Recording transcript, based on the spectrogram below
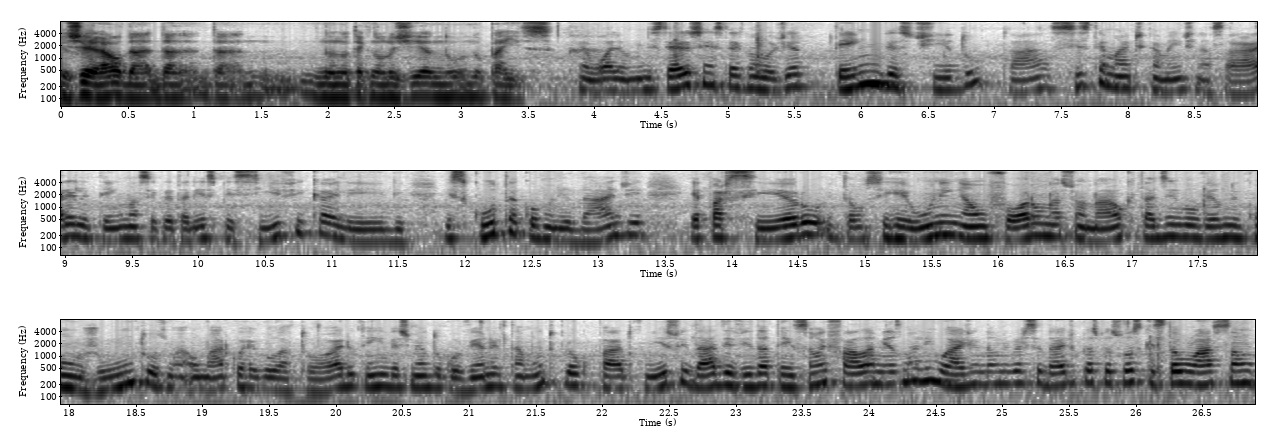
geral da, da, da nanotecnologia no, no país? Olha, o Ministério de Ciência e Tecnologia tem investido tá, sistematicamente nessa área, ele tem uma secretaria específica, ele, ele escuta a comunidade, é parceiro, então se reúnem a um fórum nacional que está desenvolvendo em conjunto os, o marco regulatório, tem investimento do governo, ele está muito preocupado com isso e dá devida atenção e fala a mesma linguagem da universidade, porque as pessoas que estão lá são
